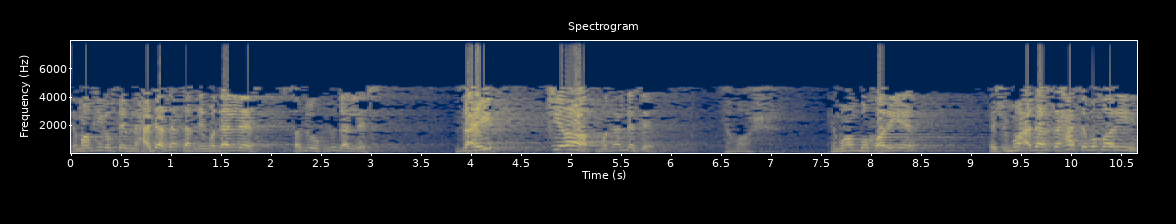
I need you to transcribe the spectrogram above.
امام کی گفته؟ ابن حجر در تقریب مدلس. صدوق یدلس ضعیف. چرا؟ مدلسه. یواش. امام بخاریه. اجماع در صحت بخاری.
